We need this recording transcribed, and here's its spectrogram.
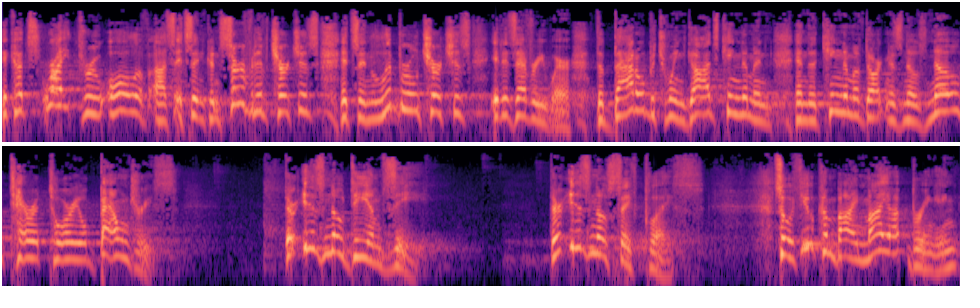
It cuts right through all of us. It's in conservative churches. It's in liberal churches. It is everywhere. The battle between God's kingdom and, and the kingdom of darkness knows no territorial boundaries. There is no DMZ. There is no safe place. So if you combine my upbringing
